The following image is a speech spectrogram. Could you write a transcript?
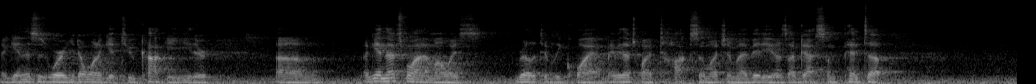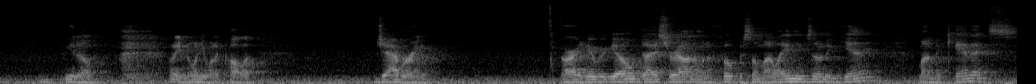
Again, this is where you don't want to get too cocky either. Um, again, that's why I'm always relatively quiet. Maybe that's why I talk so much in my videos. I've got some pent up, you know, I don't even know what you want to call it, jabbering. All right, here we go. Dice around. I'm going to focus on my landing zone again, my mechanics.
